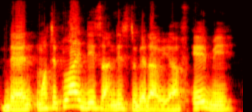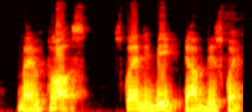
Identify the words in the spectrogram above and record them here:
Then multiply this and this together, we have ab, then plus square the b, we have b squared.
